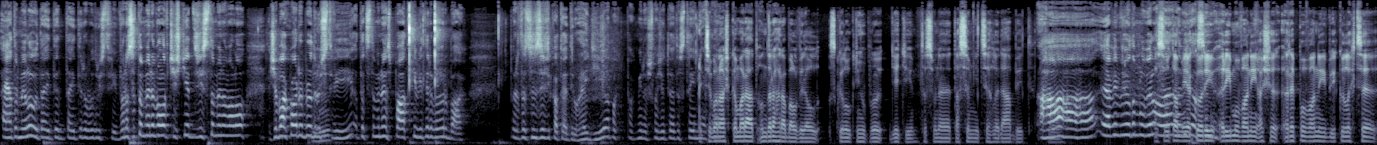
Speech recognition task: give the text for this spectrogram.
A já to miluju, tady, tady, tady ty dobrodružství. Ono se to jmenovalo v češtině, že se to jmenovalo Žabáková dobrodružství Hmm. a teď se to jmenuje Zpátky vítr ve vrbách. Proto jsem si říkal, to je druhý díl a pak, pak mi došlo, že to je to stejné. A třeba náš kamarád Ondra Hrabal vydal skvělou knihu pro děti. Ta se jmenuje Ta semnice hledá byt. Aha, aha, aha, já vím, že o tom mluvil, A jsou tam jako rý, rýmovaný až repovaný, jako lehce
